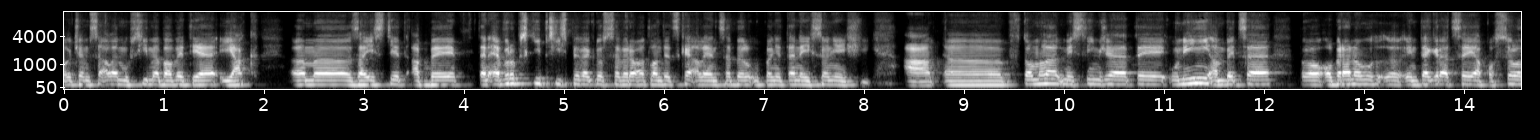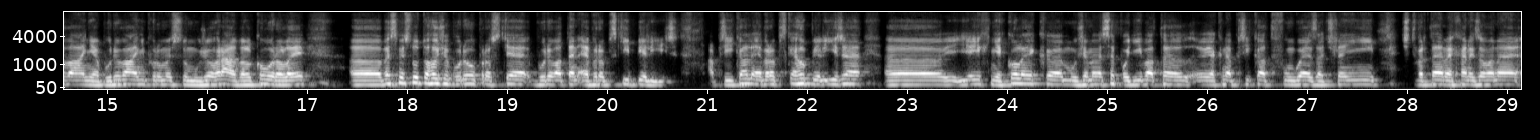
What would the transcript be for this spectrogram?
o čem se ale musíme bavit, je, jak um, zajistit, aby ten evropský příspěvek do Severoatlantické aliance byl úplně ten nejsilnější. A uh, v tomhle myslím, že ty unijní ambice pro obranou uh, integraci a posilování a budování průmyslu můžou hrát velkou roli ve smyslu toho, že budou prostě budovat ten evropský pilíř. A příklady evropského pilíře eh, je jich několik. Můžeme se podívat, eh, jak například funguje začlenění čtvrté mechanizované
